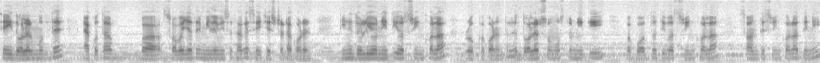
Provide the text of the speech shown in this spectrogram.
সেই দলের মধ্যে একতা বা সবাই যাতে মিলেমিশে থাকে, সেই চেষ্টাটা করেন। তিনি দলীয় নীতি ও শৃঙ্খলা রক্ষা করেন। তাহলে দলের সমস্ত নীতি বা পদ্ধতি বা শৃঙ্খলা শান্তি শৃঙ্খলা তিনি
